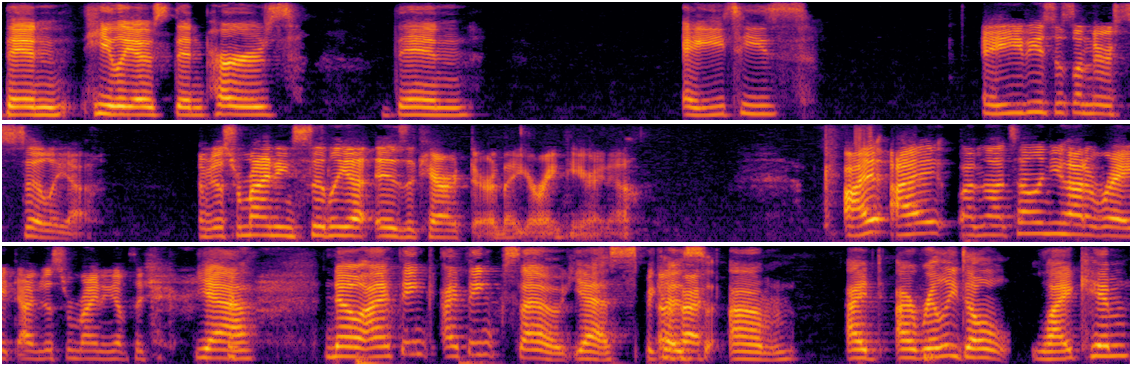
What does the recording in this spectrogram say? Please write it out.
then Helios, then Perse, then Aeetes. Aeetes is under Scylla. I'm just reminding Scylla is a character that you're ranking right now. I I I'm not telling you how to rank. I'm just reminding of the Yeah. No, I think I think so. Yes, because um I I really don't like him.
